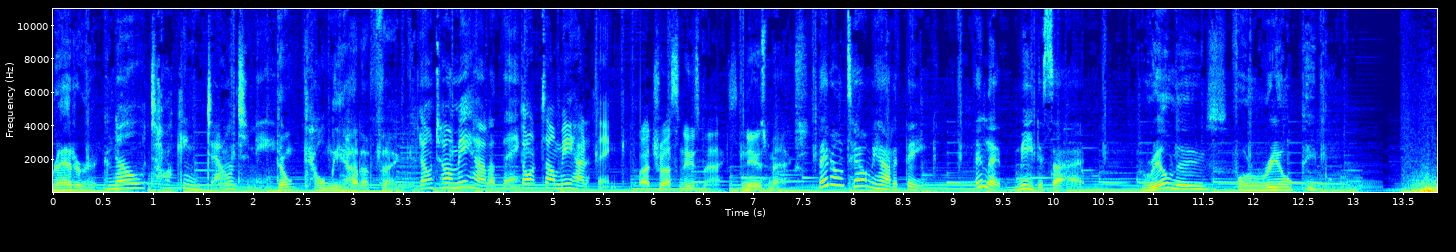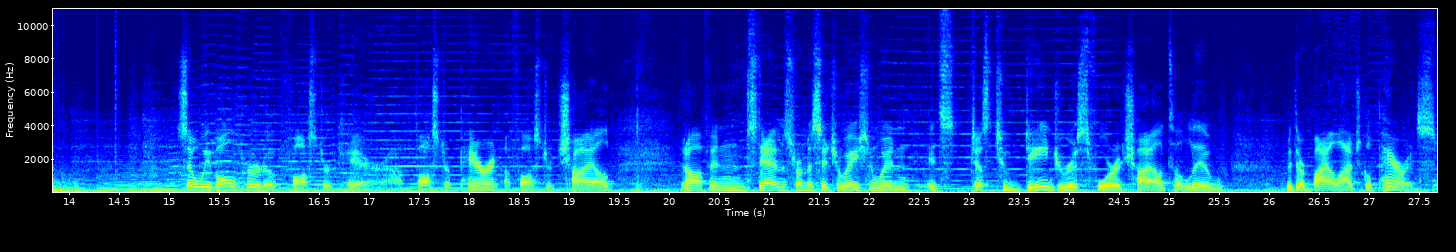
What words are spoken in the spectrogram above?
rhetoric. No talking down to me. Don't tell me how to think. Don't tell me how to think. Don't tell me how to think. I trust Newsmax. Newsmax. They don't tell me how to think. They let me decide. Real news for real people. So we've all heard of foster care, a foster parent, a foster child. It often stems from a situation when it's just too dangerous for a child to live with their biological parents.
